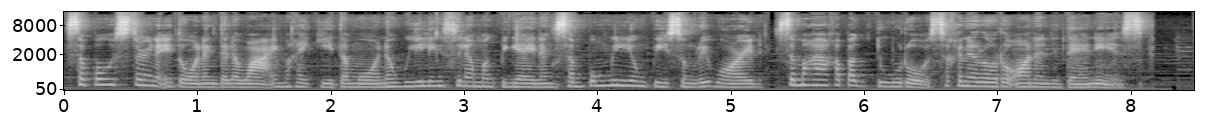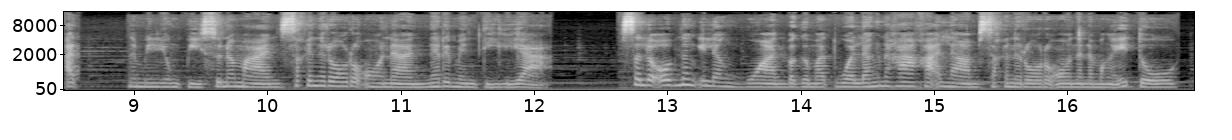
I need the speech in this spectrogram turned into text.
Sa poster na ito ng dalawa ay makikita mo na willing silang magbigay ng 10 milyong pisong reward sa makakapagturo sa kinaroroonan ni Dennis at na milyong piso naman sa kinaroroonan ni Rementilla. Sa loob ng ilang buwan bagamat walang nakakaalam sa kinaroroonan ng mga ito,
